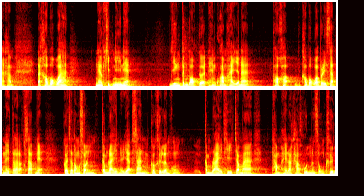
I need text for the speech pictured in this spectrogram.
นะครับ แต่เขาบอกว่าแนวคิดนี้เนี่ยยิ่งเป็นบ่อกเกิดแห่งความหายนะเพราะเขาเขาบอกว่าบริษัทในตลาดหลักทรัพย์เนี่ยก็จะต้องสนกำไรในระยะสั้นก็คือเรื่องของกำไรที่จะมาทำให้ราคาหุ้นมันสูงขึ้น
